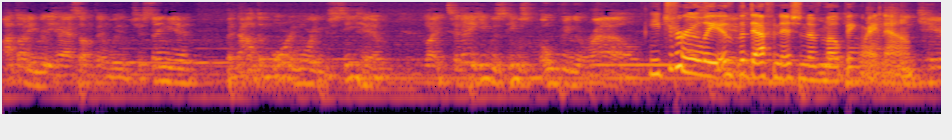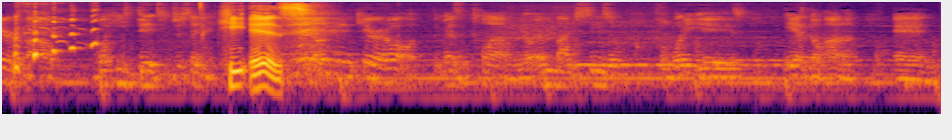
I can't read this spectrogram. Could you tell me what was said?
I thought he really had something with Jessenia. But now the more and more you see him, like today he was he was moping around. He truly is the definition of moping right now. He about what he did to Jessenia. He is. He didn't care at all. The man's a clown. You know, everybody sees him for what he is. He has no honor, and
